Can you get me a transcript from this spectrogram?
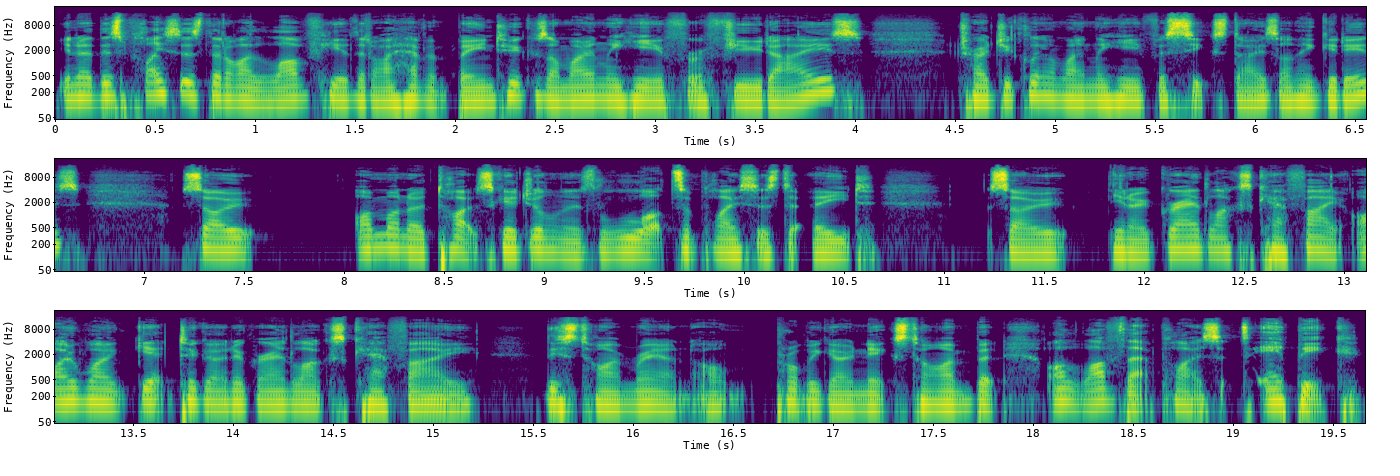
You know, there's places that I love here that I haven't been to because I'm only here for a few days. Tragically, I'm only here for six days, I think it is. So I'm on a tight schedule and there's lots of places to eat. So, you know, Grand Lux Cafe, I won't get to go to Grand Lux Cafe this time round. I'll probably go next time, but I love that place. It's epic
